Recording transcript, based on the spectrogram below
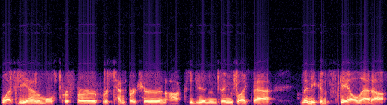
what the animals prefer for temperature and oxygen and things like that. And then you can scale that up.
